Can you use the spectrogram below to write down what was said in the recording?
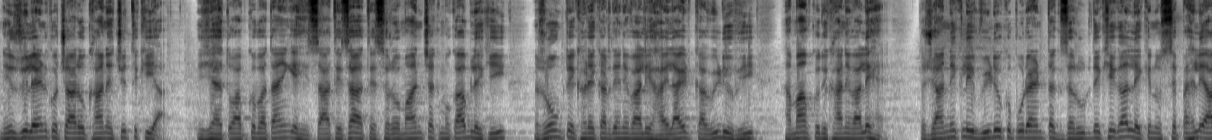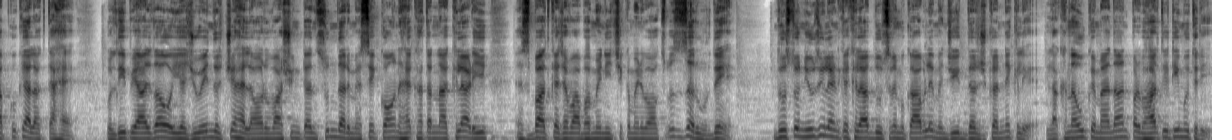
न्यूजीलैंड को चारों खाने चित्त किया? यह तो आपको बताएँगे ही, साथ ही साथ इस रोमांचक मुकाबले की रोंगटे खड़े कर देने वाली हाईलाइट का वीडियो भी हम आपको दिखाने वाले हैं। तो जानने के लिए वीडियो को पूरा एंड तक ज़रूर देखिएगा, लेकिन उससे पहले आपको क्या लगता है? कुलदीप यादव या युवेंद्र चहल और वाशिंगटन सुंदर में से कौन है खतरनाक खिलाड़ी? इस बात का जवाब हमें नीचे कमेंट बॉक्स में ज़रूर दें। दोस्तों, न्यूजीलैंड के खिलाफ दूसरे मुकाबले में जीत दर्ज करने के लिए लखनऊ के मैदान पर भारतीय टीम उतरी,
